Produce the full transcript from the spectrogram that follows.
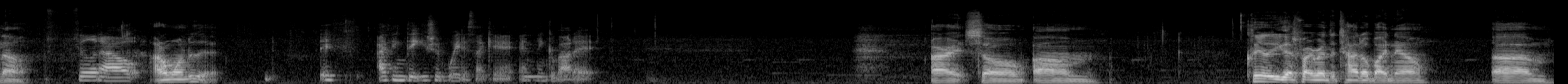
No, fill it out. I don't want to do that. If I think that you should wait a second and think about it. All right, so um, clearly you guys probably read the title by now. Um,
